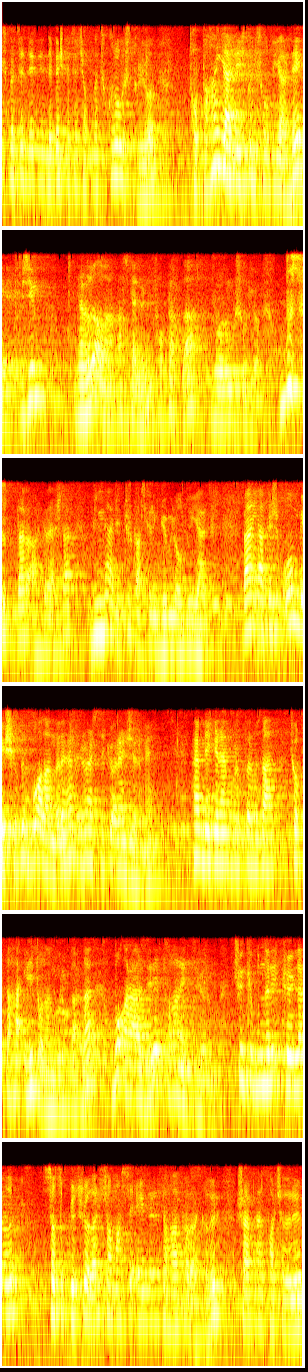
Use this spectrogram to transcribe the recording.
3 metre derinliğinde 5 metre çapında çukur oluşturuyor. Toprağın yer değiştirmiş olduğu yerde bizim yaralı olan askerlerin toprakla yoğrulmuş oluyor. Bu sırtlar arkadaşlar binlerce Türk askerinin gömülü olduğu yerdir. Ben yaklaşık 15 yıldır bu alanları hem üniversitedeki öğrencilerime hem de gelen gruplarımızdan çok daha elit olan gruplarla bu arazileri talan ettiriyorum. Çünkü bunları köylüler alıp satıp götürüyorlar. Hiç evlerinde hatıra olarak kalır. Şarpnel parçaları,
